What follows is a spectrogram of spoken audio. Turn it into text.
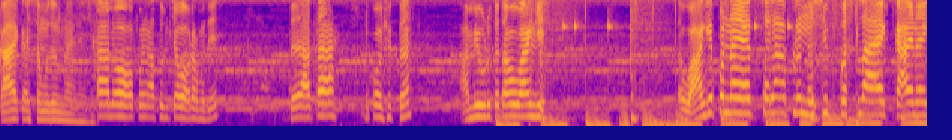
काय काय समजून नाही राहिलं. आलो आपण अतुलच्या वावरामध्ये. तर आता हे पाहू शकता आम्ही उडकत आहो वांगे. तर वांगे पण नाही आहेत. चला आपलं नशीब कसलं आहे काय नाही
